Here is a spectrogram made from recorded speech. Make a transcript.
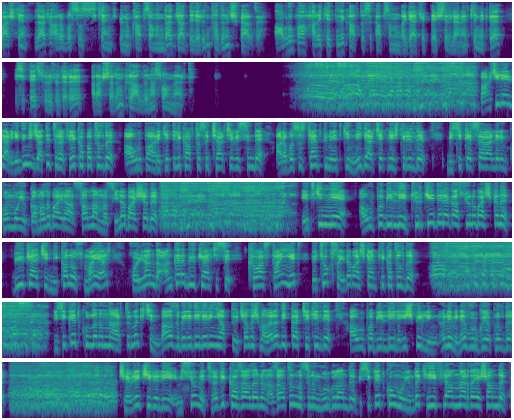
Başkentliler arabasız kent günü kapsamında caddelerin tadını çıkardı. Avrupa Hareketlilik Haftası kapsamında gerçekleştirilen etkinlikte bisiklet sürücüleri araçların krallığına son verdi. Bahçeli Evler 7. cadde trafiğe kapatıldı. Avrupa Hareketlilik Haftası çerçevesinde Arabasız Kent Günü etkinliği gerçekleştirildi. Bisiklet severlerin konvoyu gamalı bayrağın sallanmasıyla başladı. Etkinliğe Avrupa Birliği Türkiye Delegasyonu Başkanı Büyükelçi Nikolos Mayer, Hollanda Ankara Büyükelçisi Kvas Tanyet ve çok sayıda başkentli katıldı. Bisiklet kullanımını arttırmak için bazı belediyelerin yaptığı çalışmalara dikkat çekildi. Avrupa Birliği ile işbirliğinin önemine vurgu yapıldı. Çevre kirliliği, emisyon ve trafik kazalarının azaltılmasının vurgulandığı bisiklet konvoyunda keyifli anlar da yaşandı.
